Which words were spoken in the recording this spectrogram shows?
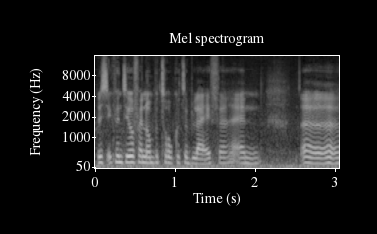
Dus ik vind het heel fijn om betrokken te blijven. En uh,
